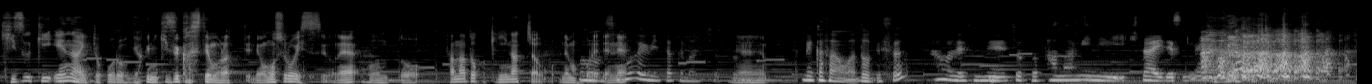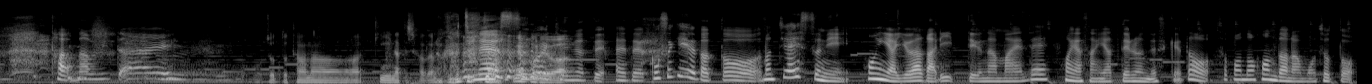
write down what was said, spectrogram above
気気づき得ないところを逆に気づかせてもらってね面白いっすよね本当棚とか気になっちゃうもんねもうこれでねうんす、ごい見たくなっちゃった。ね美香さんはどうです？そうですね。ちょっと棚見に行きたいですね。棚みたい。もうちょっと棚気になって仕方なくなってきてね、ますごい気になって。えっと、小杉湯だと、待合室に本屋湯上がりっていう名前で本屋さんやってるんですけど、そこの本棚もちょっと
